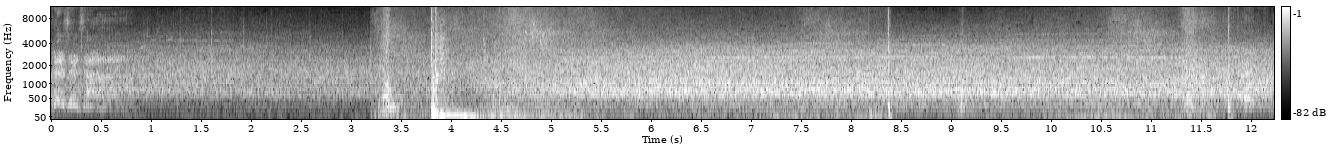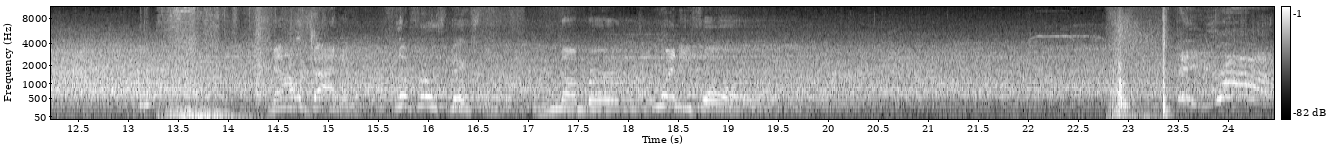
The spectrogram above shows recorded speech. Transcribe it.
Visitor. Now batting, the first baseman, number 24. Stay right.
